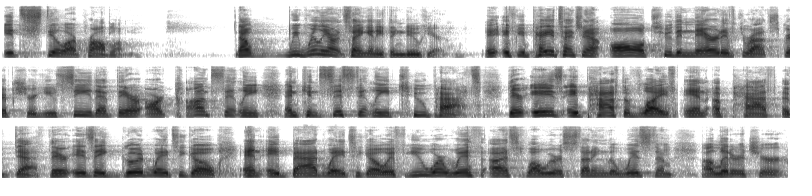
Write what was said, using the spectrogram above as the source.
it's still our problem. Now, we really aren't saying anything new here. If you pay attention at all to the narrative throughout Scripture, you see that there are constantly and consistently two paths. There is a path of life and a path of death. There is a good way to go and a bad way to go. If you were with us while we were studying the wisdom uh, literature,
